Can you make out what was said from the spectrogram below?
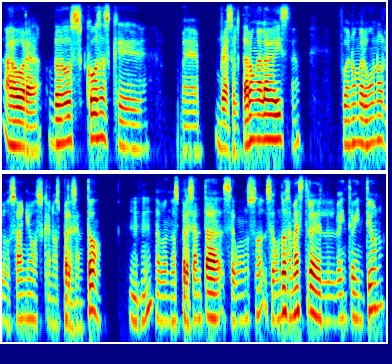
Ahora, dos cosas que me resaltaron a la vista fue número uno, los años que nos presentó. Nos presenta según, segundo semestre del 2021.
